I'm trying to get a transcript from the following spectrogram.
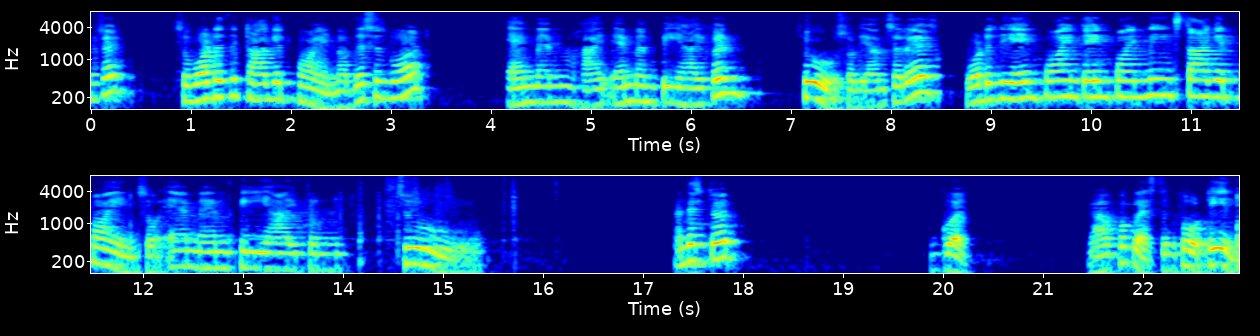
Is it? So what is the target point? Now this is what? MM high, MMP hyphen 2. So the answer is, what is the aim point? Aim point means target point. So MMP hyphen 2. Understood? Good. Now for question 14.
